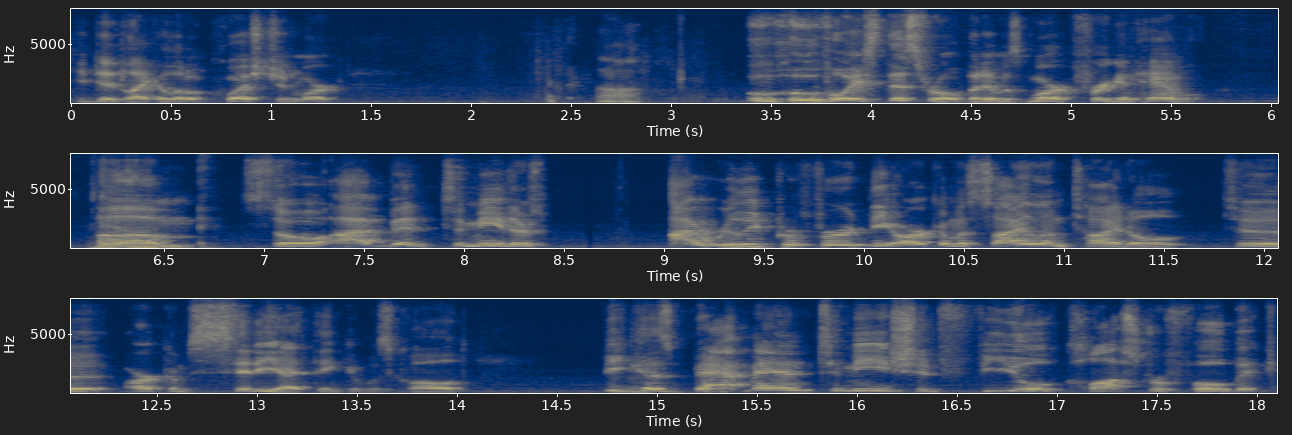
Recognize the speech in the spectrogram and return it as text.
he did like a little question mark. Uh-huh. Who who voiced this role? But it was Mark friggin' Hamill. Yeah. Um, so I've been to me. There's, I really preferred the Arkham Asylum title to Arkham City. I think it was called because Batman to me should feel claustrophobic.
